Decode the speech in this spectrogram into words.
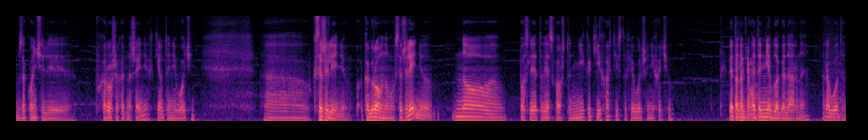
закончили в хороших отношениях, с кем-то не очень. К сожалению, к огромному сожалению, но после этого я сказал, что никаких артистов я больше не хочу. Это, не, это неблагодарная работа, mm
